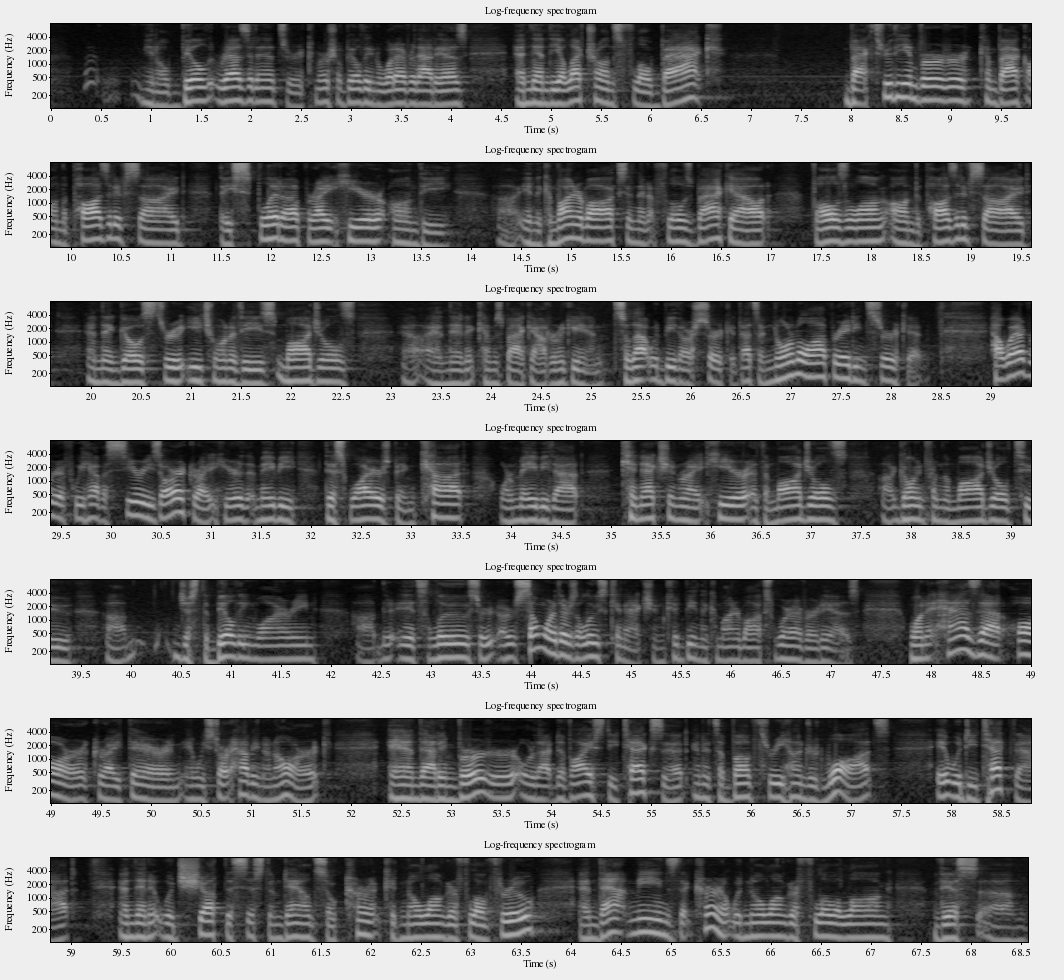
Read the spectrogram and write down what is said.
you know, build residence or commercial building or whatever that is, and then the electrons flow back, back through the inverter, come back on the positive side. They split up right here on the uh, in the combiner box, and then it flows back out, follows along on the positive side, and then goes through each one of these modules uh, and then it comes back out again. So that would be our circuit. That's a normal operating circuit. However, if we have a series arc right here that maybe this wire's been cut or maybe that connection right here at the modules uh, going from the module to um, just the building wiring, uh, it's loose or, or, somewhere there's a loose connection, could be in the combiner box, wherever it is. When it has that arc right there and, and we start having an arc, and that inverter or that device detects it and it's above 300 watts, it would detect that and then it would shut the system down so current could no longer flow through. And that means that current would no longer flow along this, um,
